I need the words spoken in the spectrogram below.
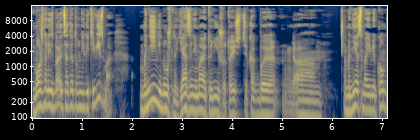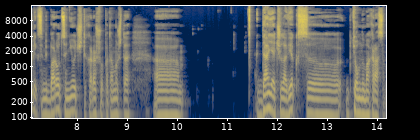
Можно ли избавиться от этого негативизма? Мне не нужно, я занимаю эту нишу. То есть, как бы, э, мне с моими комплексами бороться не очень-то хорошо, потому что, э, да, я человек с э, темным окрасом,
